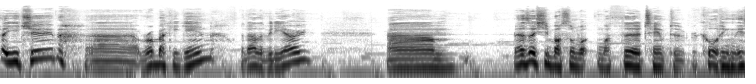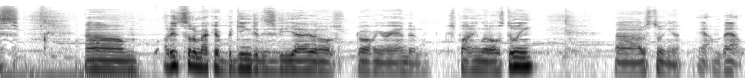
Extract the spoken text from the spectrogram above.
Hey YouTube, uh, Rob back again with another video. Um, that was actually my, my third attempt at recording this. Um, I did sort of make a beginning to this video when I was driving around and explaining what I was doing. Uh, I was doing a out and about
